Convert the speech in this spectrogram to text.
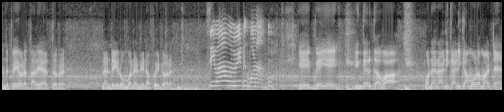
அந்த பேயோட தலையை அறுத்துட்றேன். நன்றி ரொம்ப நன்றி. நான் போயிட்டு வரேன். சிவா அவன் வீட்டுக்கு போனான் ஏய் பேயே எங்கே இருக்கா? வா. உன்னை நான் இன்னைக்கு அழிக்காமல் விட மாட்டேன்.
